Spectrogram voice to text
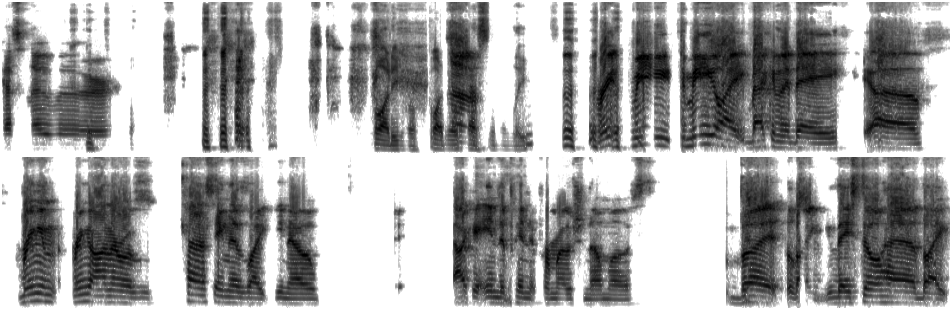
Casanova or Claudio, Claudio Uh. Ring- to me, to me, like back in the day, uh, Ring Ring of Honor was kind of seen as like you know, like an independent promotion almost, but like they still had like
